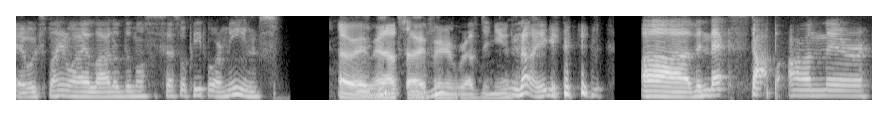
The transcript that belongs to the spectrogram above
it will explain why a lot of the most successful people are memes. All right, man. I'm sorry for mm-hmm. interrupting you. No, you uh, the next stop on their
